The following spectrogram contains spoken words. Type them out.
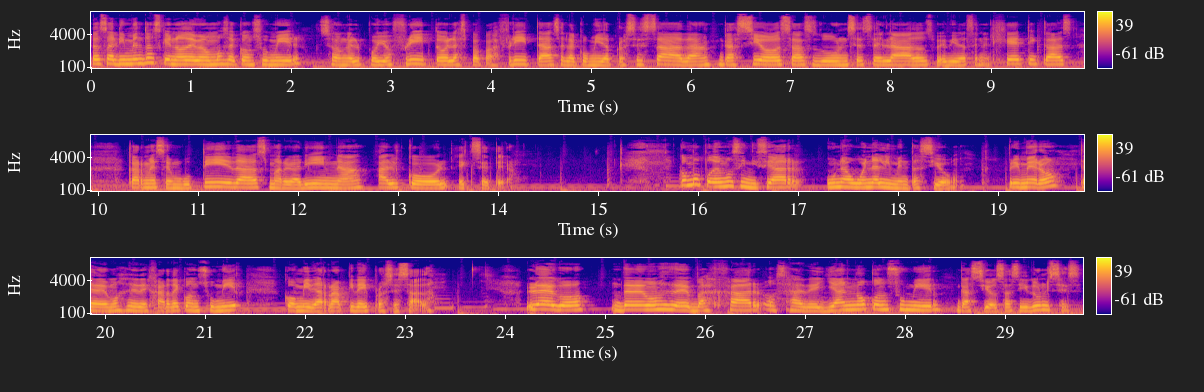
Los alimentos que no debemos de consumir son el pollo frito, las papas fritas, la comida procesada, gaseosas, dulces, helados, bebidas energéticas, carnes embutidas, margarina, alcohol, etc. ¿Cómo podemos iniciar una buena alimentación? Primero, debemos de dejar de consumir comida rápida y procesada. Luego, debemos de bajar, o sea, de ya no consumir gaseosas y dulces.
